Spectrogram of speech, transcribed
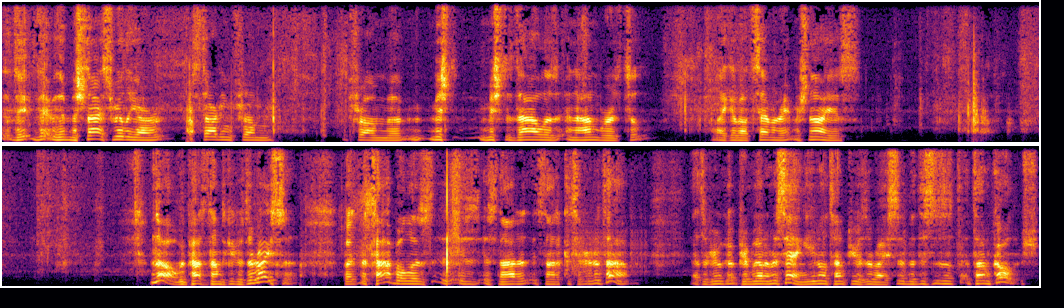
The, the, the Mishnahs really are starting from from uh, Mishnah Dalad and onwards to like about seven or eight Mishnayos. No, we pass the kick with the Raisa, but the tabel is, is is not a, it's not a considered a tam. That's what Pri Megadim is saying. Even though tam is the Raisa, but this is a, a tam kolish.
